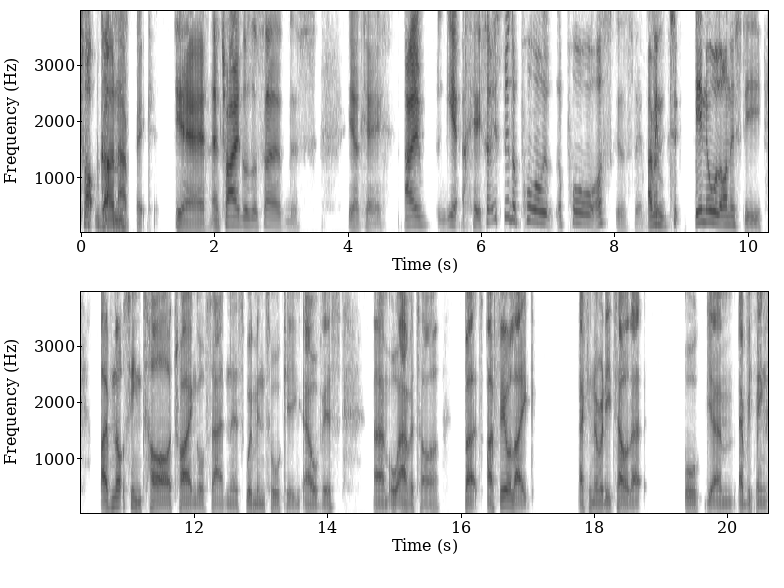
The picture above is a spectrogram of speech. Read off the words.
Top, Top Gun. Gun Maverick. Yeah, and Triangles of Sadness. Yeah, okay. I yeah okay. So it's been a poor a poor Oscars then. I mean, t- in all honesty, I've not seen Tar, Triangle of Sadness, Women Talking, Elvis, um, or Avatar, but I feel like I can already tell that all um everything yeah,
